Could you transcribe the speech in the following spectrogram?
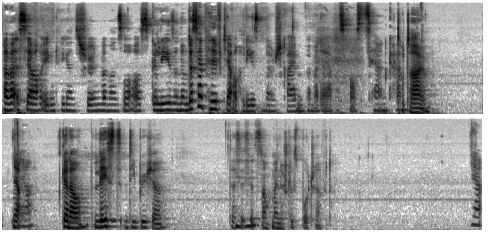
Aber ist ja auch irgendwie ganz schön, wenn man so aus Gelesenem. Deshalb hilft ja auch Lesen beim Schreiben, weil man da ja was rauszehren kann. Total. Ja, Ja. genau. Lest die Bücher. Das Mhm. ist jetzt noch meine Schlussbotschaft. Ja.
